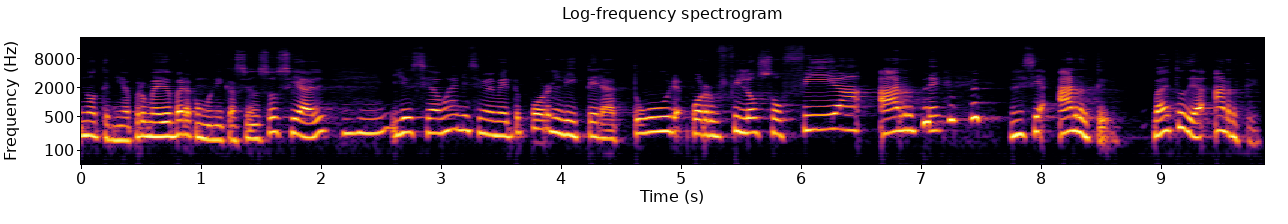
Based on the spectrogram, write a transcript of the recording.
no tenía promedio para comunicación social y yo decía, bueno, y si me meto por literatura, por filosofía, arte, yo decía, arte, vas a estudiar arte,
